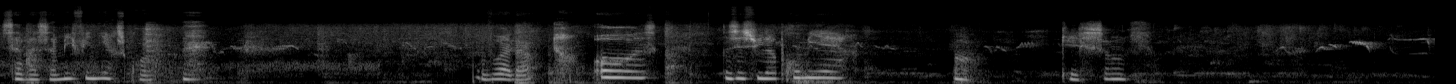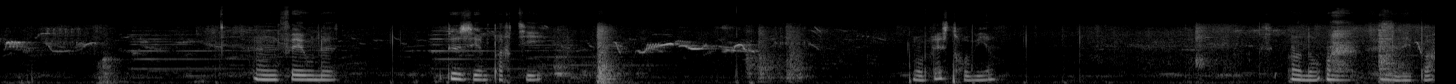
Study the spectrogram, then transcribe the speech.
Ça va jamais finir, je crois. voilà. Oh, je suis la première. Oh, quelle chance. On fait une deuxième partie. On reste trop bien. Oh non, je n'ai pas.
